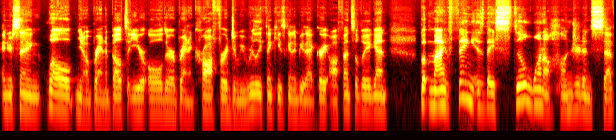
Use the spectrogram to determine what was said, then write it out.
and you're saying, well, you know, Brandon Belt's a year older, Brandon Crawford, do we really think he's going to be that great offensively again? But my thing is, they still won 107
